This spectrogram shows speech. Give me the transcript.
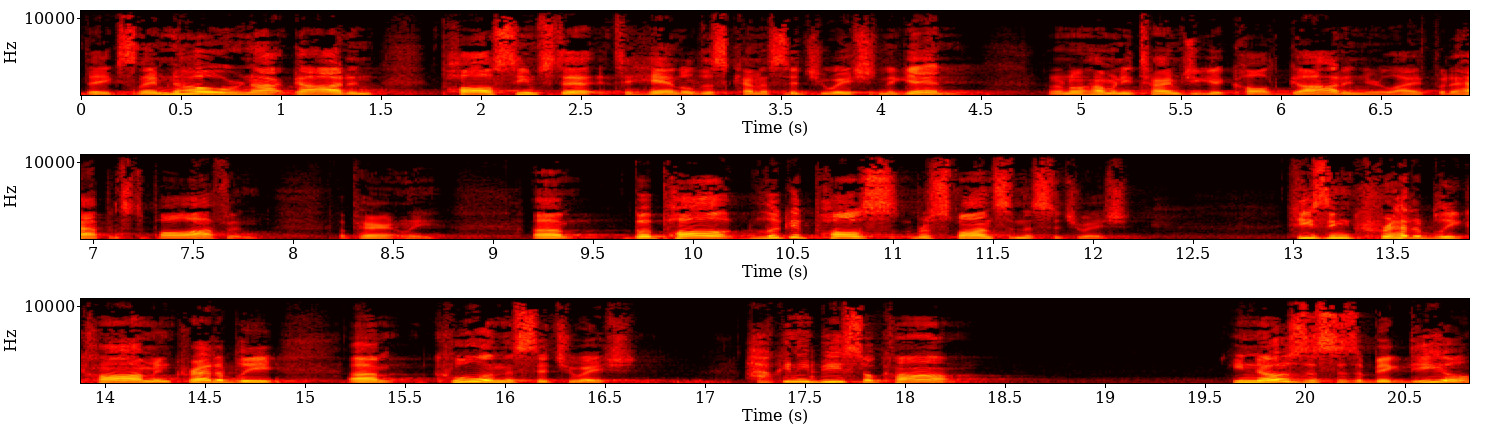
they exclaim, No, we're not God. And Paul seems to, to handle this kind of situation again. I don't know how many times you get called God in your life, but it happens to Paul often, apparently. Um, but Paul, look at Paul's response in this situation. He's incredibly calm, incredibly um, cool in this situation. How can he be so calm? He knows this is a big deal.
